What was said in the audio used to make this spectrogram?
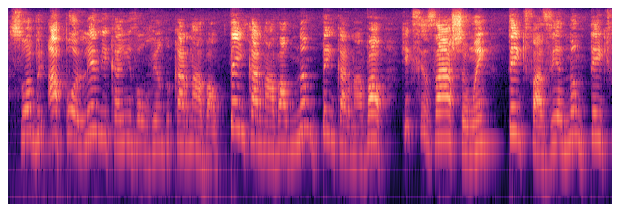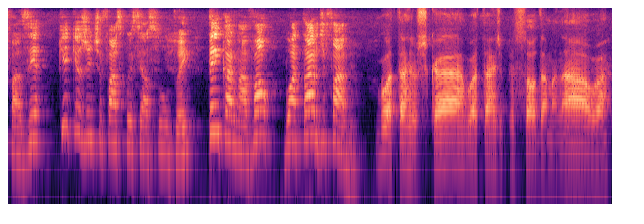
sobre a polêmica envolvendo o carnaval. Tem carnaval? Não tem carnaval? O que, vocês acham, hein? Tem que fazer? Não tem que fazer? O que, que a gente faz com esse assunto, hein? Tem carnaval? Boa tarde, Fábio. Boa tarde, Oscar. Boa tarde, pessoal da Manaua,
